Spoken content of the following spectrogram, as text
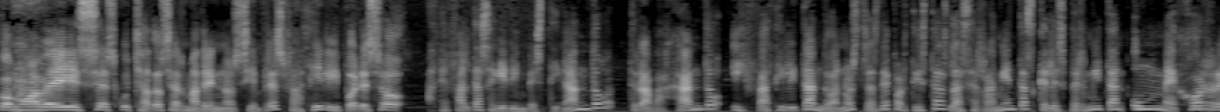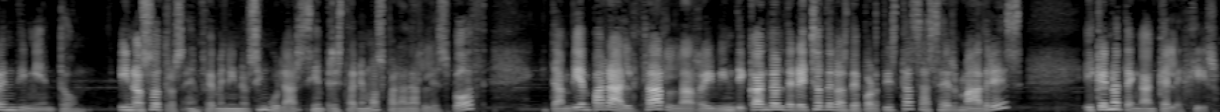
Como habéis escuchado, ser madre no siempre es fácil y por eso hace falta seguir investigando, trabajando y facilitando a nuestras deportistas las herramientas que les permitan un mejor rendimiento. Y nosotros, en Femenino Singular, siempre estaremos para darles voz y también para alzarla, reivindicando el derecho de las deportistas a ser madres y que no tengan que elegir.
